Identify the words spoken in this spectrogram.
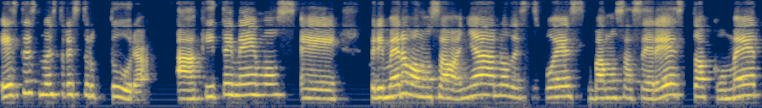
esta es nuestra estructura, aquí tenemos, eh, primero vamos a bañarnos, después vamos a hacer esto, a comer,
